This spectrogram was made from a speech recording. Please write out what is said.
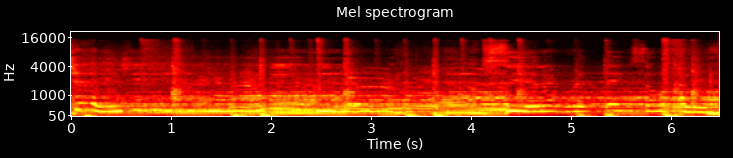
changing. I'm seeing everything so clear.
